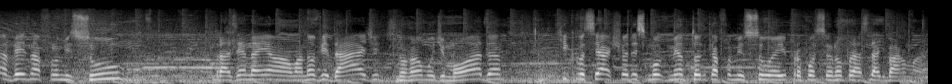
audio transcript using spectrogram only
Primeira vez na Flumisul, trazendo aí uma novidade no ramo de moda. O que, que você achou desse movimento todo que a Flumisul aí proporcionou para a cidade de Barra Mansa?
